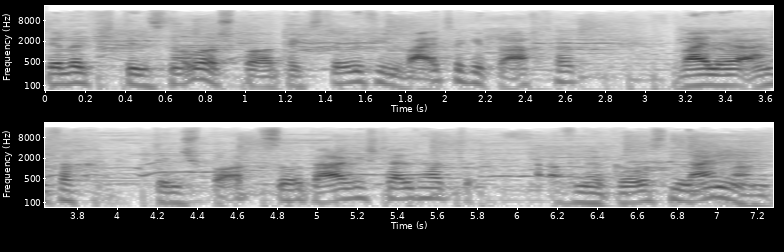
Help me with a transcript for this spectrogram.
der wirklich den Snowboardsport extrem viel weitergebracht hat, weil er einfach den Sport so dargestellt hat auf einer großen Leinwand.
